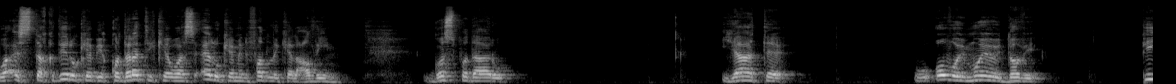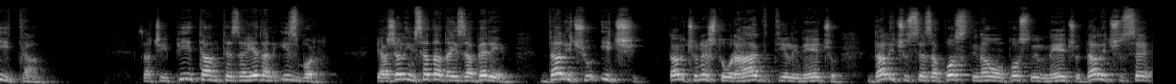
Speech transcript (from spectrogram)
وَاَسْتَقْدِرُكَ بِقُدْرَتِكَ bi مِنْ فَضْلِكَ الْعَظِيمِ. Gospodaru, ja te u ovoj mojoj dovi pitam, znači pitam te za jedan izbor, ja želim sada da izaberem da li ću ići Da li ću nešto uraditi ili neću? Da li ću se zaposliti na ovom poslu ili neću? Da li ću se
